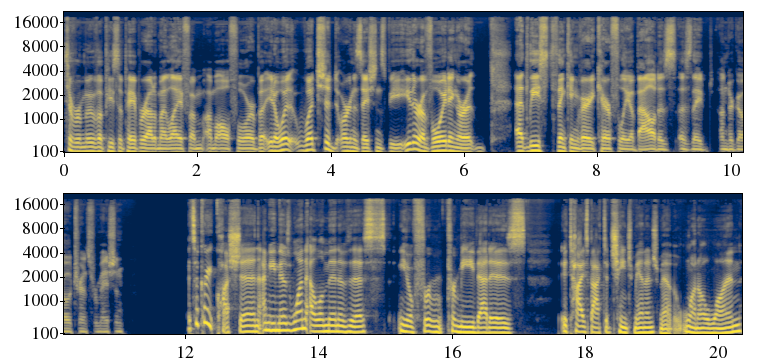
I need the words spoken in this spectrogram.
to remove a piece of paper out of my life i'm i'm all for but you know what what should organizations be either avoiding or at least thinking very carefully about as as they undergo transformation? It's a great question i mean there's one element of this you know for for me that is it ties back to change management 101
